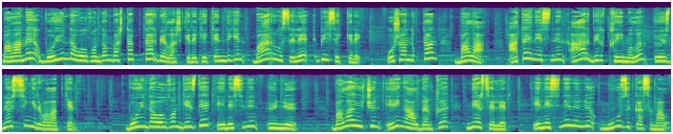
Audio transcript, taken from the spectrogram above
баланы боюнда болгондон баштап тарбиялаш керек экендигин баарыбыз эле билсек керек. Ошондуктан бала ата энесинин ар бир кыймылын өзүнө сиңирип алат экен. Боюнда болгон кезде энесинин үнү бала үчүн эң алдыңкы нерселер. Энесинин үнү музыка сымал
